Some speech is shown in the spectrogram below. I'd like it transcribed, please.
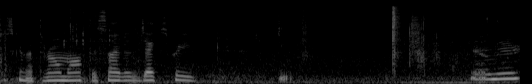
Just gonna throw them off the side of the deck. It's pretty deep down there.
